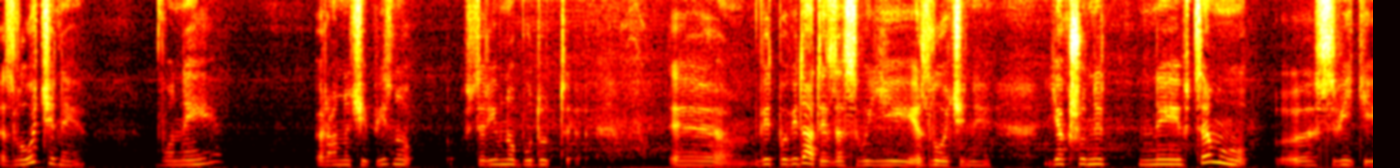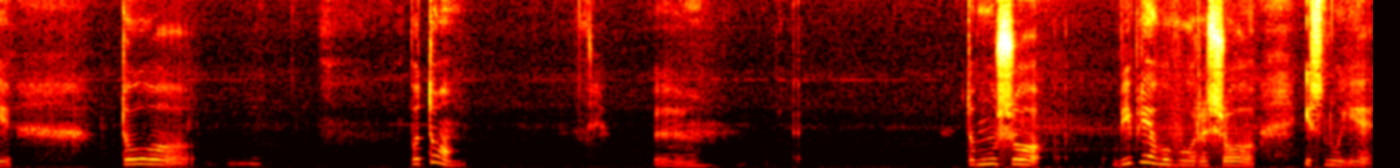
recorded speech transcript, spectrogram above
злочини, вони рано чи пізно все рівно будуть е, відповідати за свої злочини. Якщо не, не в цьому е, світі, то потім. Е, тому що Біблія говорить, що існує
